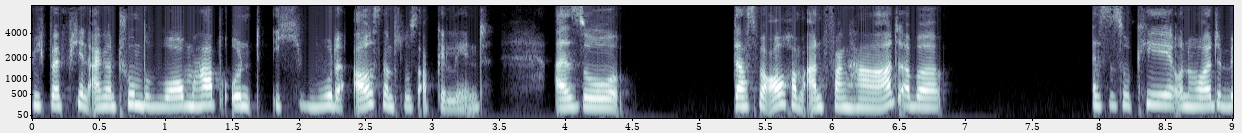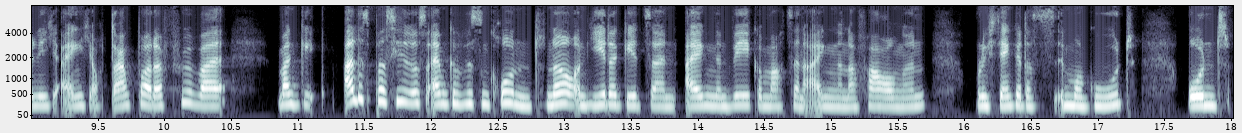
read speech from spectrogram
mich bei vielen Agenturen beworben habe und ich wurde ausnahmslos abgelehnt. Also das war auch am Anfang hart, aber es ist okay und heute bin ich eigentlich auch dankbar dafür, weil man alles passiert aus einem gewissen Grund, ne? Und jeder geht seinen eigenen Weg und macht seine eigenen Erfahrungen. Und ich denke, das ist immer gut. Und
